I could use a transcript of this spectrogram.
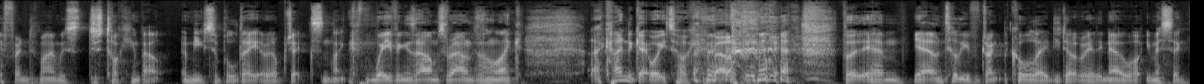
a friend of mine was just talking about immutable data objects and like waving his arms around, and I'm like, I kind of get what you're talking about, but um, yeah, until you've drank the Kool Aid, you don't really know what you're missing.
